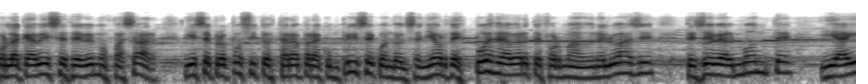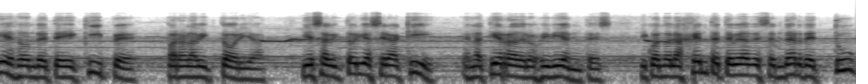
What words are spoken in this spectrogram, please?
por la que a veces debemos pasar, y ese propósito estará para cumplirse cuando el Señor, después de haberte formado en el valle, te lleve al monte y ahí es donde te equipe para la victoria. Y esa victoria será aquí, en la tierra de los vivientes. Y cuando la gente te vea descender de tu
